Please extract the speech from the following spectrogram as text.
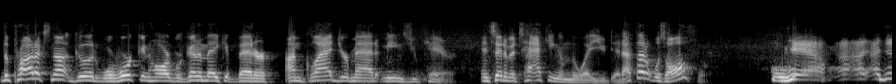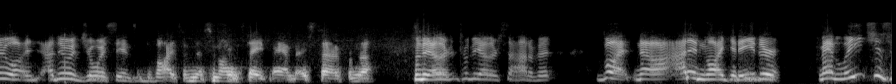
the product's not good. We're working hard. We're going to make it better. I'm glad you're mad. It means you care. Instead of attacking them the way you did, I thought it was awful. Yeah, I, I do. I do enjoy seeing some divisiveness among the state fan base, though, from the from the other from the other side of it. But no, I didn't like it either. Man, Leach is.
